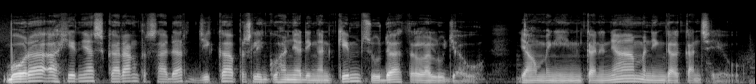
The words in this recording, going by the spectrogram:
Bora akhirnya sekarang tersadar jika perselingkuhannya dengan Kim sudah terlalu jauh, yang menginginkannya meninggalkan Seo.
